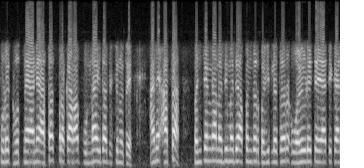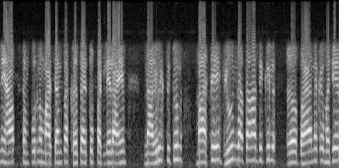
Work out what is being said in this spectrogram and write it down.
पुढे होत नाही आणि असाच प्रकार हा पुन्हा एकदा दिसून होतोय आणि आता पंचंगा नदीमध्ये आपण जर बघितलं तर वळिवडेच्या या ठिकाणी हा संपूर्ण माशांचा खच आहे तो पडलेला आहे. नागरिक तिथून मासे घेऊन जाताना देखील भयानक म्हणजे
